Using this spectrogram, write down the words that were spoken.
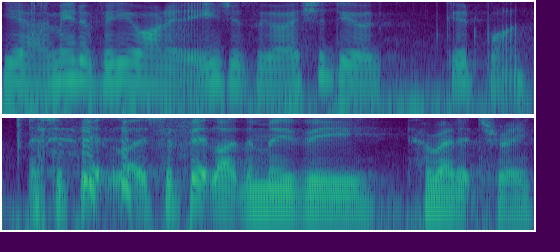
yeah i made a video on it ages ago i should do a good one It's a bit like it's a bit like the movie Hereditary.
